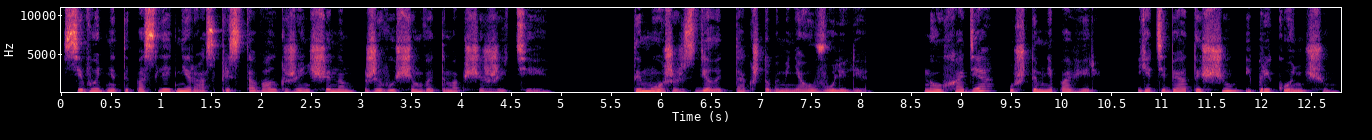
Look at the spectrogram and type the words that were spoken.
«Сегодня ты последний раз приставал к женщинам, живущим в этом общежитии. Ты можешь сделать так, чтобы меня уволили. Но уходя, уж ты мне поверь, я тебя отыщу и прикончу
